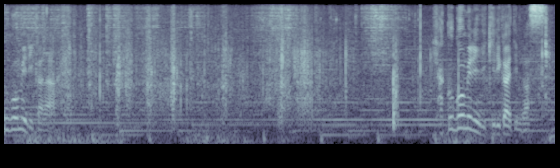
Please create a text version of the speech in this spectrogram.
105ミリかな。105ミリに切り替えてみます。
